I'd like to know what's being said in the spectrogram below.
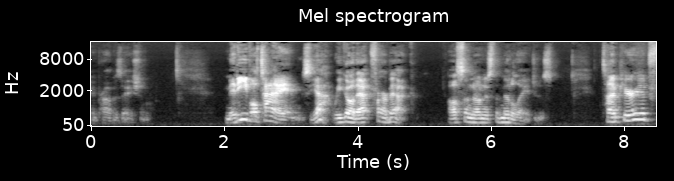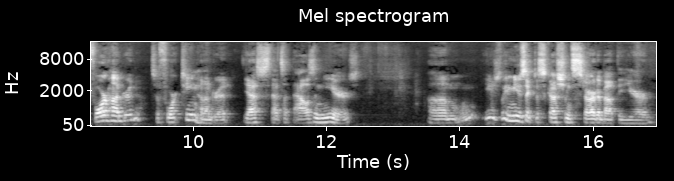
improvisation. Medieval times, yeah, we go that far back, also known as the Middle Ages. Time period 400 to 1400, yes, that's a thousand years. Um, usually music discussions start about the year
